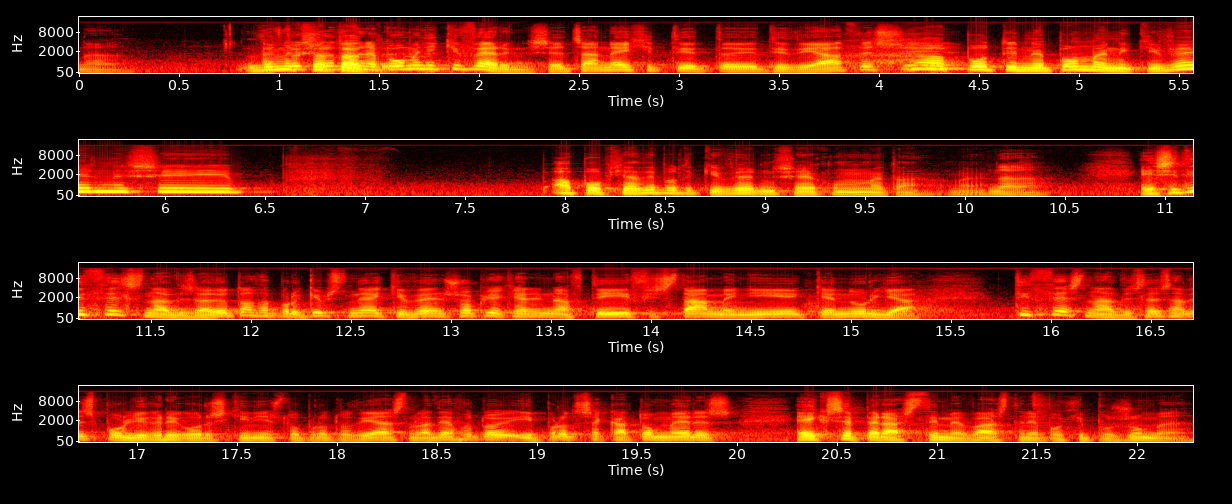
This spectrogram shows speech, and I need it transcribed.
Ναι. Δεν Αυτό εξαρτάται την επόμενη κυβέρνηση, έτσι, αν έχει τη, τη, τη διάθεση. Από την επόμενη κυβέρνηση από οποιαδήποτε κυβέρνηση έχουμε μετά. Ναι. Να. Εσύ τι θέλεις να δεις, δηλαδή, όταν θα προκύψει νέα κυβέρνηση, όποια και αν είναι αυτή, η φυστάμενη ή καινούρια, τι θες να δεις, Θες να δεις πολύ γρήγορες κινήσεις στο πρώτο διάστημα. Δηλαδή, αυτό το, οι πρώτες 100 μέρες έχει ξεπεραστεί με βάση την εποχή που ζούμε.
